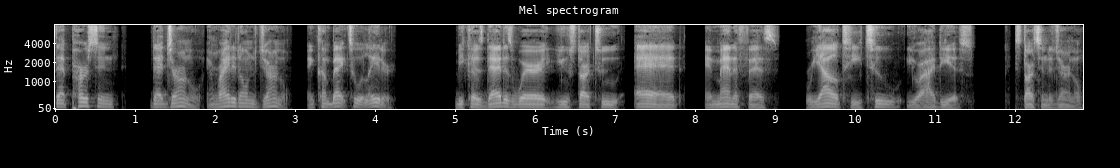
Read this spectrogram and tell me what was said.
that person that journal and write it on the journal and come back to it later. Because that is where you start to add and manifest reality to your ideas. It starts in the journal.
